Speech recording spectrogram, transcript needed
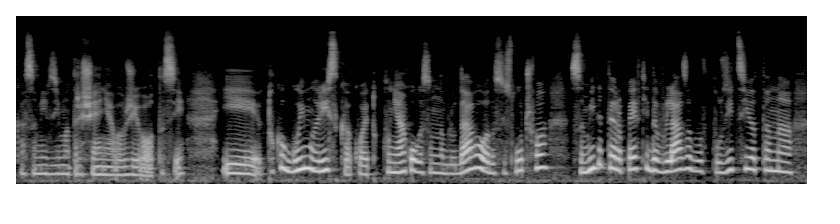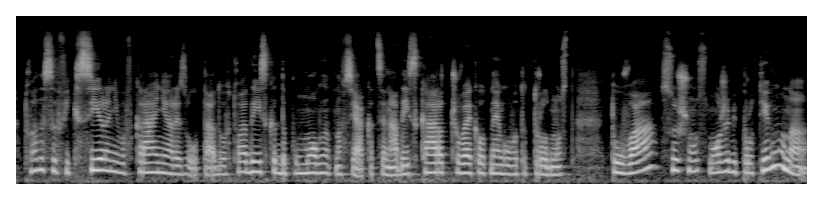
така сами взимат решения в живота си. И тук го има риска, което понякога съм наблюдавала да се случва, самите терапевти да влязат в позицията на това да са фиксирани в крайния резултат, в това да искат да помогнат на всяка цена, да изкарат човека от неговата трудност. Това всъщност, може би противно на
